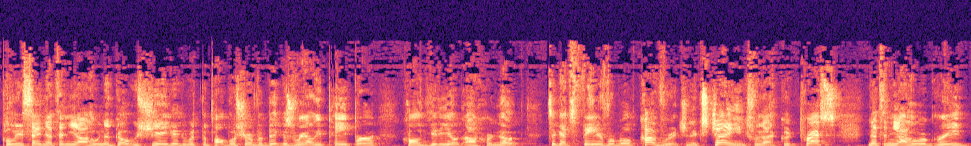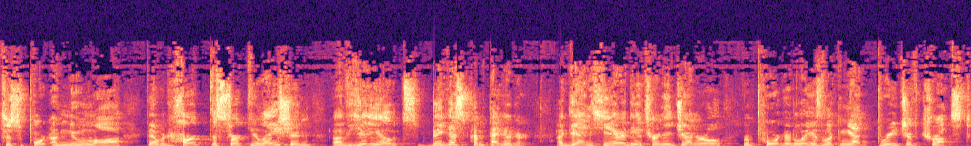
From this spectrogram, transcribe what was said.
police say Netanyahu negotiated with the publisher of a big Israeli paper called Yediot Ahronot to get favorable coverage. In exchange for that good press, Netanyahu agreed to support a new law that would hurt the circulation of Yediot's biggest competitor. Again, here, the Attorney General reportedly is looking at breach of trust.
